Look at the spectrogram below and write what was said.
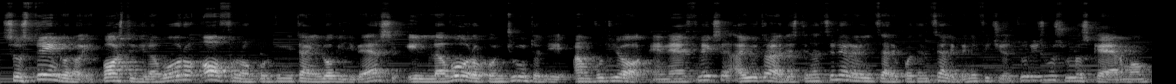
sostengono i posti di lavoro, offrono opportunità in luoghi diversi, il lavoro congiunto di ANVTO e Netflix aiuterà le destinazioni a realizzare i potenziali benefici del turismo sullo schermo.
